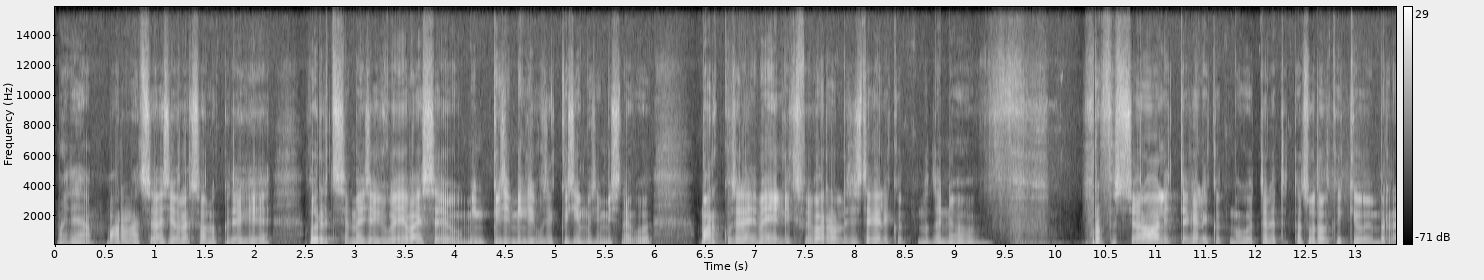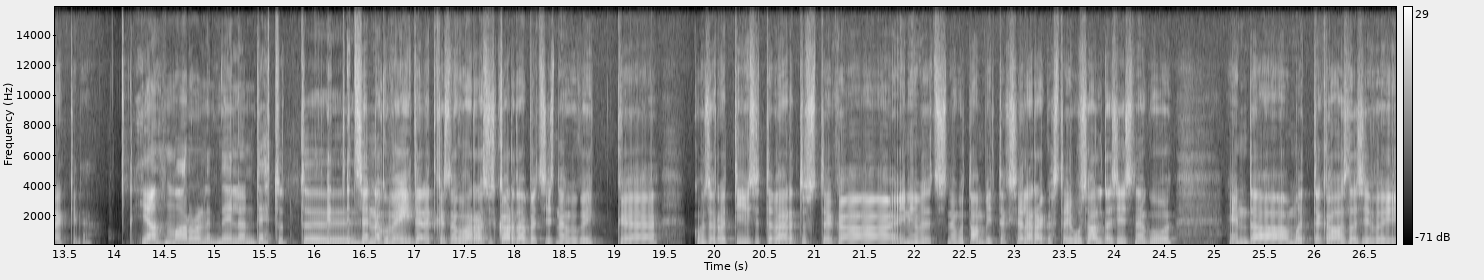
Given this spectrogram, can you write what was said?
ma ei tea, ma arvan, et see asi oleks olnud kuidagi võrdsem ja isegi kui Eva Esse ju mingi, küsib mingisuguseid küsimusi, mis nagu Markusele ei meeldiks või Varrole, siis tegelikult nad on ju professionaalid tegelikult, ma kujutan ette, et nad suudavad kõiki ümber rääkida. Jah, ma arvan, et neil on tehtud. et, et see on nagu veider, et kas nagu Varro siis kardab, et siis nagu kõik äh, konservatiivsete väärtustega inimesed siis nagu tambitakse jälle ära, kas ta ei usalda siis nagu enda mõttekaaslasi või,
